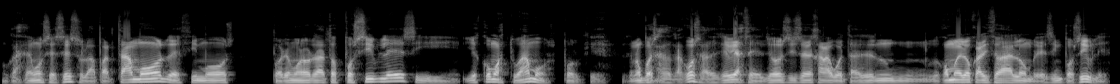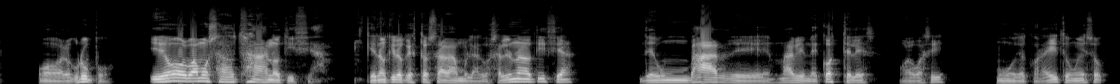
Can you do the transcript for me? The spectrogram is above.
Lo que hacemos es eso, lo apartamos, decimos, ponemos los datos posibles y, es como actuamos, porque no puedes hacer otra cosa. ¿Qué voy a hacer? Yo si se dejan la vuelta, ¿cómo he localizado al hombre? Es imposible. O al grupo. Y luego vamos a otra noticia, que no quiero que esto se haga muy largo. Salió una noticia de un bar de, más bien de cócteles o algo así, muy decoradito, muy eso,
